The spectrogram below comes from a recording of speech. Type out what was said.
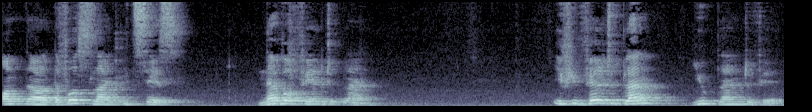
on the, the first line, it says, "Never fail to plan." If you fail to plan, you plan to fail.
